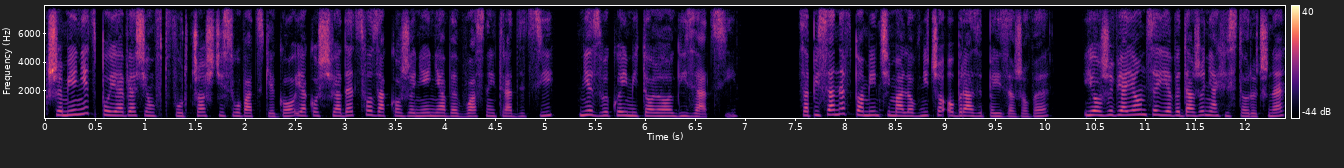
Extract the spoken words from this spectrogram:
Krzemieniec pojawia się w twórczości Słowackiego jako świadectwo zakorzenienia we własnej tradycji niezwykłej mitologizacji. Zapisane w pamięci malownicze obrazy pejzażowe i ożywiające je wydarzenia historyczne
